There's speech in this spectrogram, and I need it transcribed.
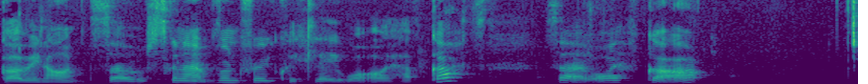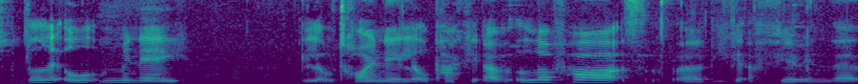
going on. So I'm just going to run through quickly what I have got. So I have got the little mini, little tiny little packet of Love Hearts. Uh, you get a few in there.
